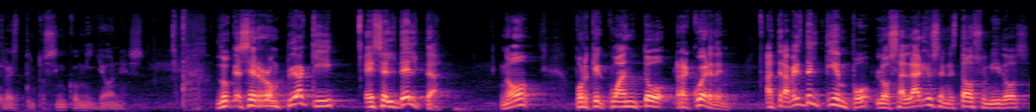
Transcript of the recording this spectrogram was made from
3.5 millones. Lo que se rompió aquí es el delta, ¿no? Porque cuanto, recuerden, a través del tiempo los salarios en Estados Unidos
